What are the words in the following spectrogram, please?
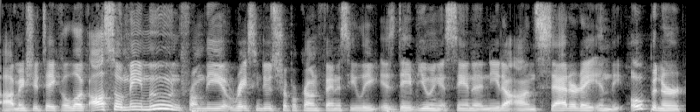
uh, make sure you take a look. Also, May Moon from the Racing Dudes Triple Crown Fantasy League is debuting at Santa Anita on Saturday in the opener.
